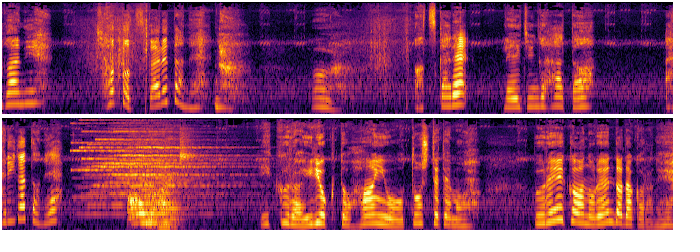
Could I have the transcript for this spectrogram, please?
がに。ちょっと疲れたね。うん。お疲れレイジングハート。ありがとね。Alright. いくら威力と範囲を落としててもブレイカーの連打だからね。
